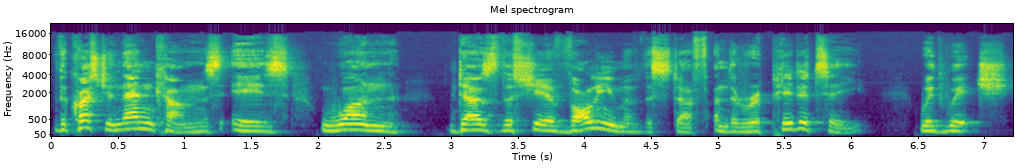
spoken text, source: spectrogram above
the question then comes is one, does the sheer volume of the stuff and the rapidity with which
